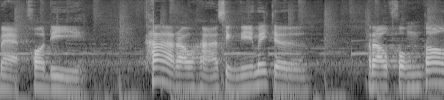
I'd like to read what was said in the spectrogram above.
แบบพอดี ถ้าเราหาสิ่งนี้ไม่เจอ เราคงต้อง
